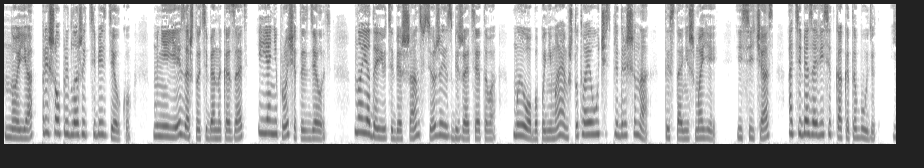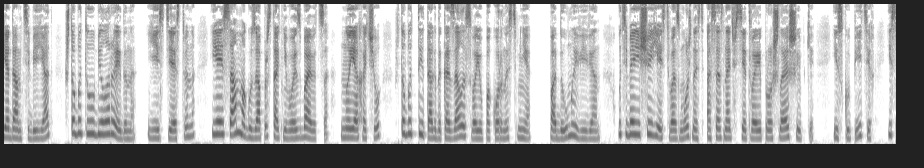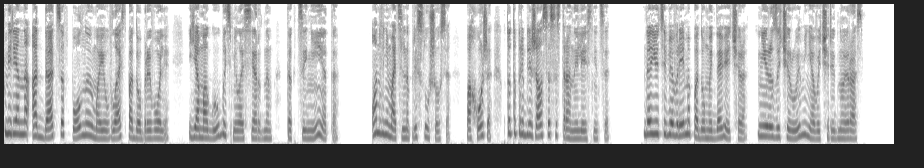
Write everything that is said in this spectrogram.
«Но я пришел предложить тебе сделку. Мне есть за что тебя наказать, и я не прочь это сделать. Но я даю тебе шанс все же избежать этого. Мы оба понимаем, что твоя участь предрешена, ты станешь моей. И сейчас от тебя зависит, как это будет. Я дам тебе яд, чтобы ты убила Рейдена. Естественно, я и сам могу запросто от него избавиться, но я хочу, чтобы ты так доказала свою покорность мне. Подумай, Вивиан, у тебя еще есть возможность осознать все твои прошлые ошибки, искупить их и смиренно отдаться в полную мою власть по доброй воле. Я могу быть милосердным, так цени это». Он внимательно прислушался. Похоже, кто-то приближался со стороны лестницы. «Даю тебе время подумать до вечера. Не разочаруй меня в очередной раз».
